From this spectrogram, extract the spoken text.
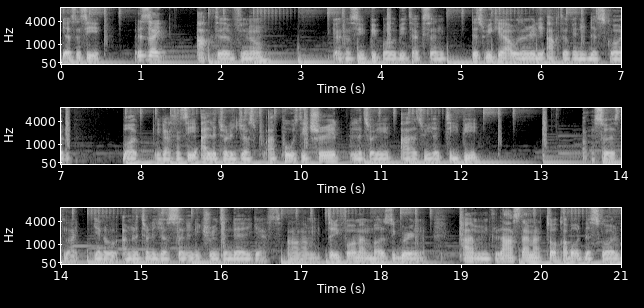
You guys can see it's like active you know? You guys can see people will be texting. This week here i wasn't really active in the discord but you guys can see i literally just i post the trade literally as we hit tp so it's like you know i'm literally just sending the trades in there you guess. Um 34 members the green um last time i talked about discord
